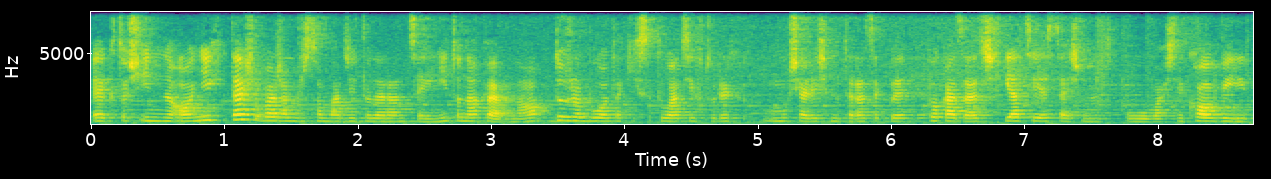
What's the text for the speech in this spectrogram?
e, ktoś inny o nich. Też uważam, że są bardziej tolerancyjni, to na pewno. Dużo było takich sytuacji, w których musieliśmy teraz jakby pokazać, jacy jesteśmy, typu właśnie COVID,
